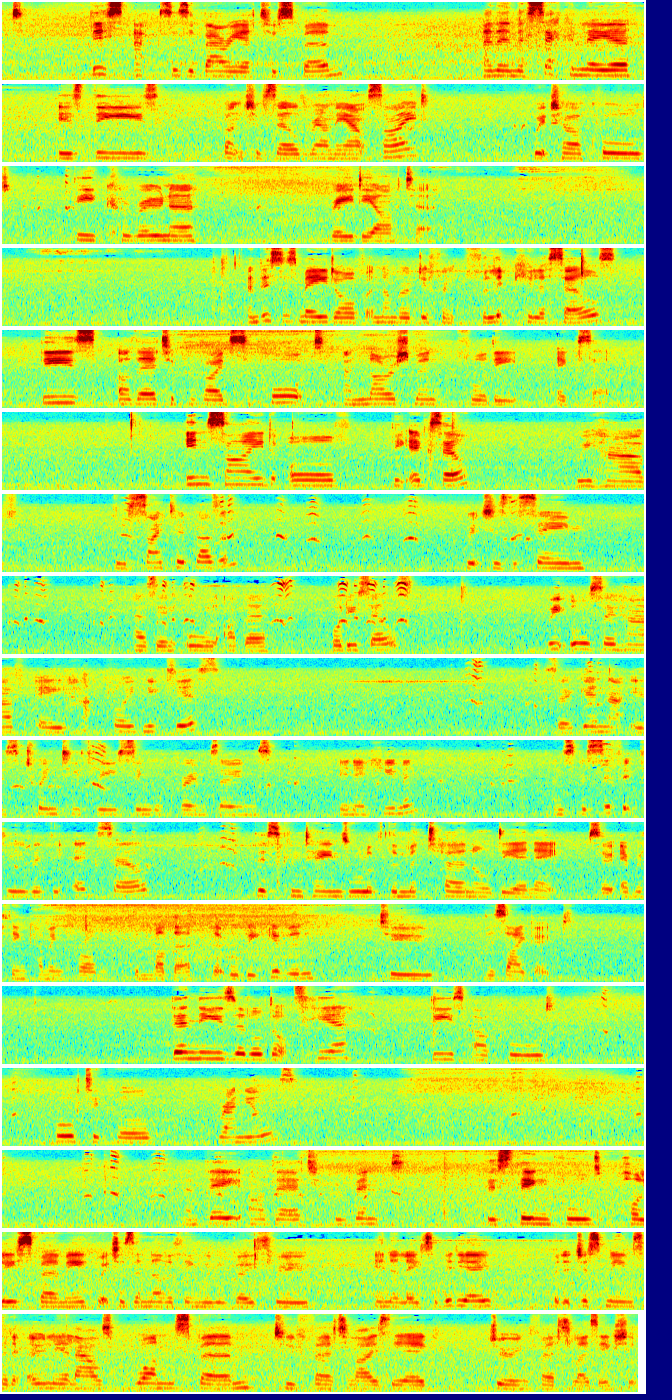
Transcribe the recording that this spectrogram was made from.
This acts as a barrier to sperm. And then the second layer is these bunch of cells around the outside, which are called the corona radiata. And this is made of a number of different follicular cells. These are there to provide support and nourishment for the egg cell. Inside of the egg cell, we have the cytoplasm, which is the same as in all other body cells. We also have a haploid nucleus. So again, that is 23 single chromosomes in a human. And specifically with the egg cell, this contains all of the maternal DNA, so everything coming from the mother that will be given to the zygote. Then these little dots here, these are called cortical granules. And they are there to prevent this thing called polyspermy, which is another thing we will go through in a later video, but it just means that it only allows one sperm to fertilise the egg during fertilisation.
